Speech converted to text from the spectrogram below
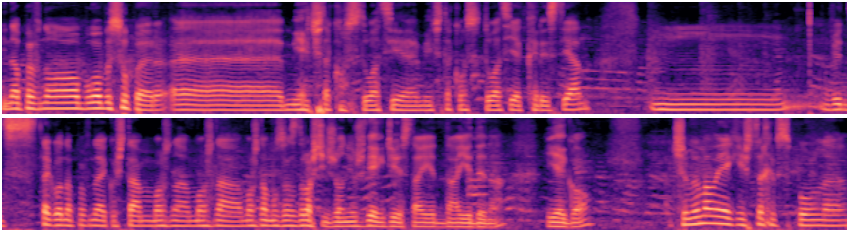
I na pewno byłoby super e, mieć taką sytuację, mieć taką sytuację jak Krystian. Mm, więc z tego na pewno jakoś tam można, można, można mu zazdrościć, że on już wie, gdzie jest ta jedna, jedyna jego. Czy my mamy jakieś cechy wspólne?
